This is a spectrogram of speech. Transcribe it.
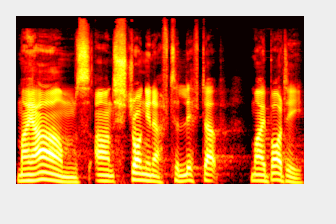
my arms aren't strong enough to lift up my body,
